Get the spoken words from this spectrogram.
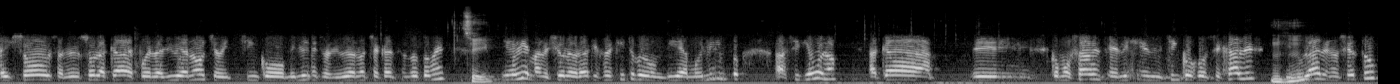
hay sol, salió el sol acá después de la lluvia anoche, 25 milímetros de lluvia anoche acá en Santo Tomé. Sí. Y hoy amaneció la verdad que fue fresquito, pero un día muy lindo. Así que bueno, acá, eh, como saben, se eligen cinco concejales titulares, ¿no es cierto?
